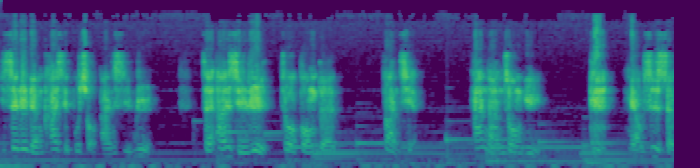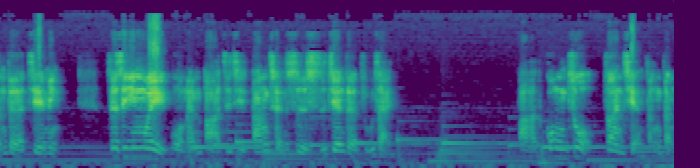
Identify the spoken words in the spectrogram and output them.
以色列人开始不守安息日，在安息日做工的赚钱，贪婪纵欲，藐视神的诫命。这是因为我们把自己当成是时间的主宰，把工作、赚钱等等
